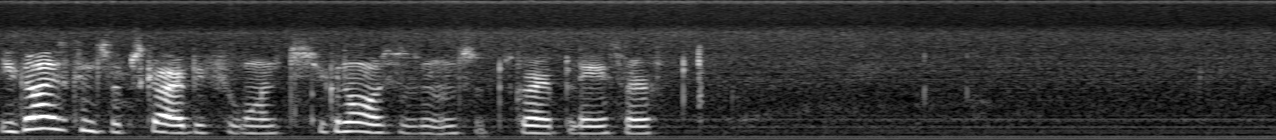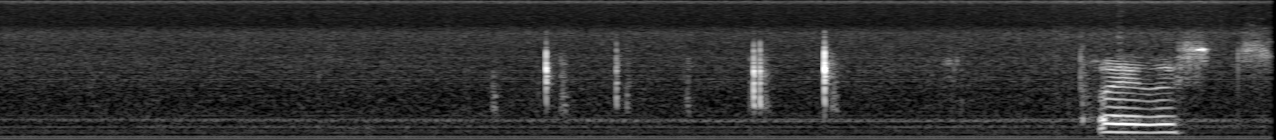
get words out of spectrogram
You guys can subscribe if you want. You can always unsubscribe later. Playlists.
